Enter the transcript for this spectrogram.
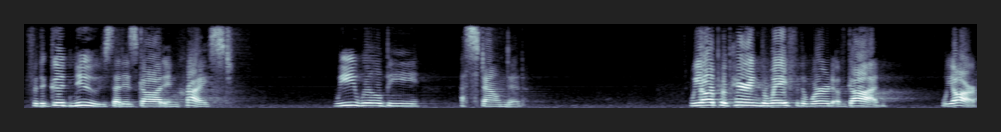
for the good news that is God in Christ, we will be astounded. We are preparing the way for the Word of God. We are.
